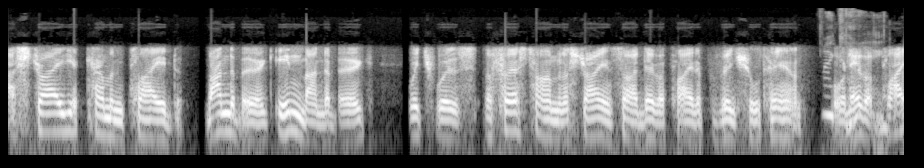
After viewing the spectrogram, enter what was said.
Australia come and played Bundaberg in Bundaberg, which was the first time an Australian side ever played a provincial town or Okay. ever play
